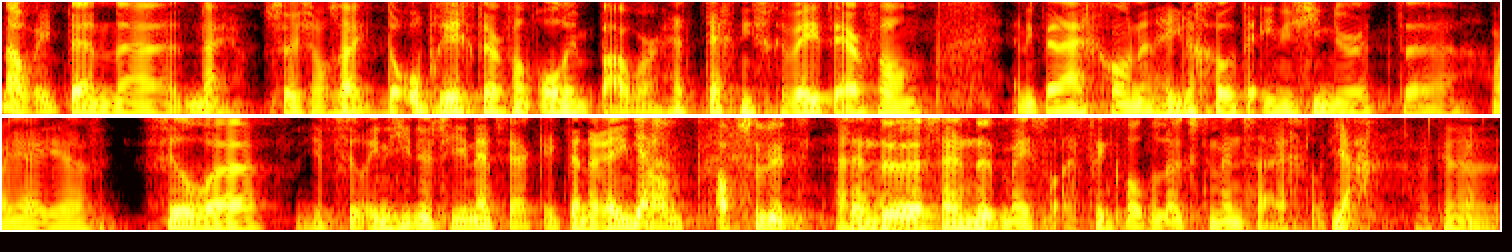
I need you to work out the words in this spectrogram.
nou, ik ben, uh, nou ja, zoals je al zei, de oprichter van All in Power, het technisch geweten ervan. En ik ben eigenlijk gewoon een hele grote energie-nerd, uh, waar jij uh, veel, je hebt veel energie-nerds in je netwerk. Ik ben er één ja, van. absoluut. Zijn de, zijn de, meestal, vind ik wel de leukste mensen eigenlijk. Ja, we kunnen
